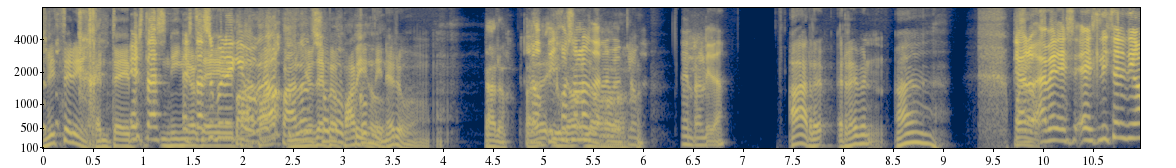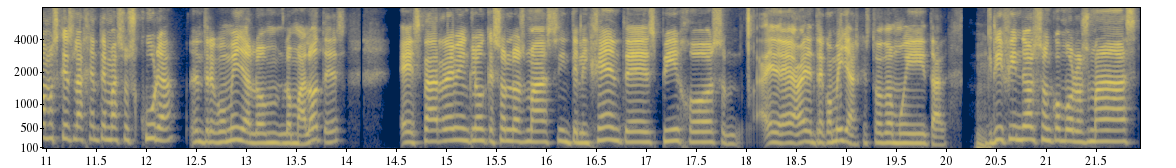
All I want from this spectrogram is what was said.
Slytherin, gente, Estás- niños estás de súper equivocado. papá, niños de papá con dinero. Claro. Los ¿vale? Y pijos son no- los de no- Ravenclaw, en realidad. Ah, Re- Reven. Ah. Claro, Bueno, a ver, Slytherin digamos que es la gente más oscura, entre comillas, lo- los, malotes. Está Ravenclaw, que son los más inteligentes, pijos, eh, a ver, entre comillas, que es todo muy tal. Mm. Gryffindor son como los más,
